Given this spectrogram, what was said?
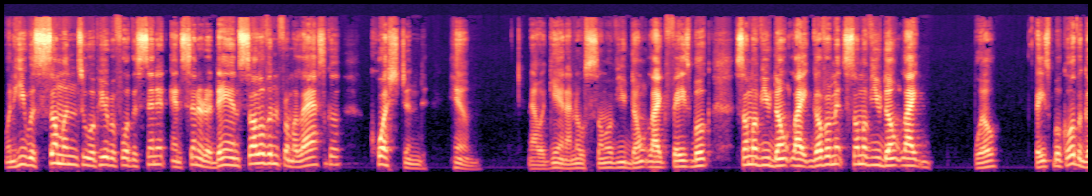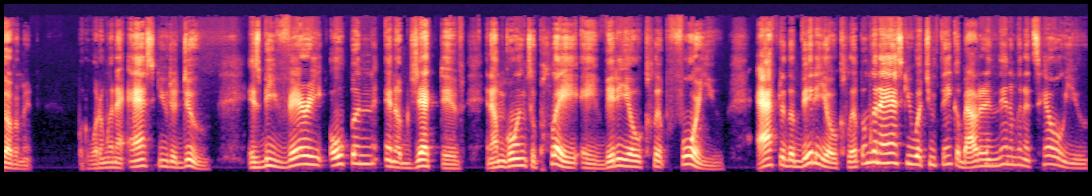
when he was summoned to appear before the Senate and Senator Dan Sullivan from Alaska questioned him. Now, again, I know some of you don't like Facebook, some of you don't like government, some of you don't like well, Facebook or the government. But what I'm going to ask you to do is be very open and objective. And I'm going to play a video clip for you. After the video clip, I'm going to ask you what you think about it. And then I'm going to tell you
